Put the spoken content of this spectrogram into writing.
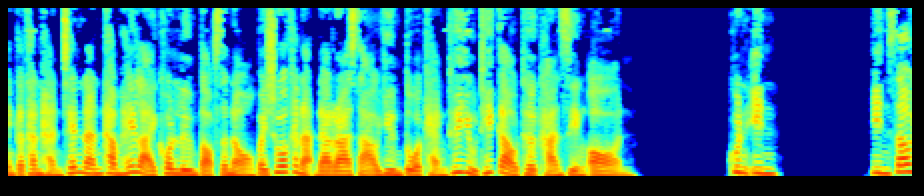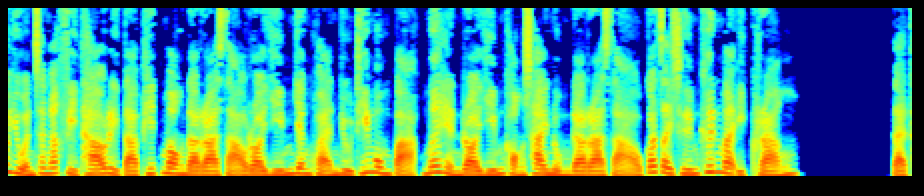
งกระทันหันเช่นนั้นทำให้หลายคนลืมตอบสนองไปชั่วขณะดาราสาวยืนตัวแข็งทื่ออยู่ที่เก่าเธอขานเสียงอ่อน คุณอิน อินเศร้าหยวนชะงักฝีเท้าหรีตาพิษมองดาราสาวรอยยิ้มยังแขวนอยู่ที่มุมปากเมื่อเห็นรอยยิ้มของชายหนุ่มดาราสาวก็ใจชื้นขึ้นมาอีกครั้ง แต่ท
